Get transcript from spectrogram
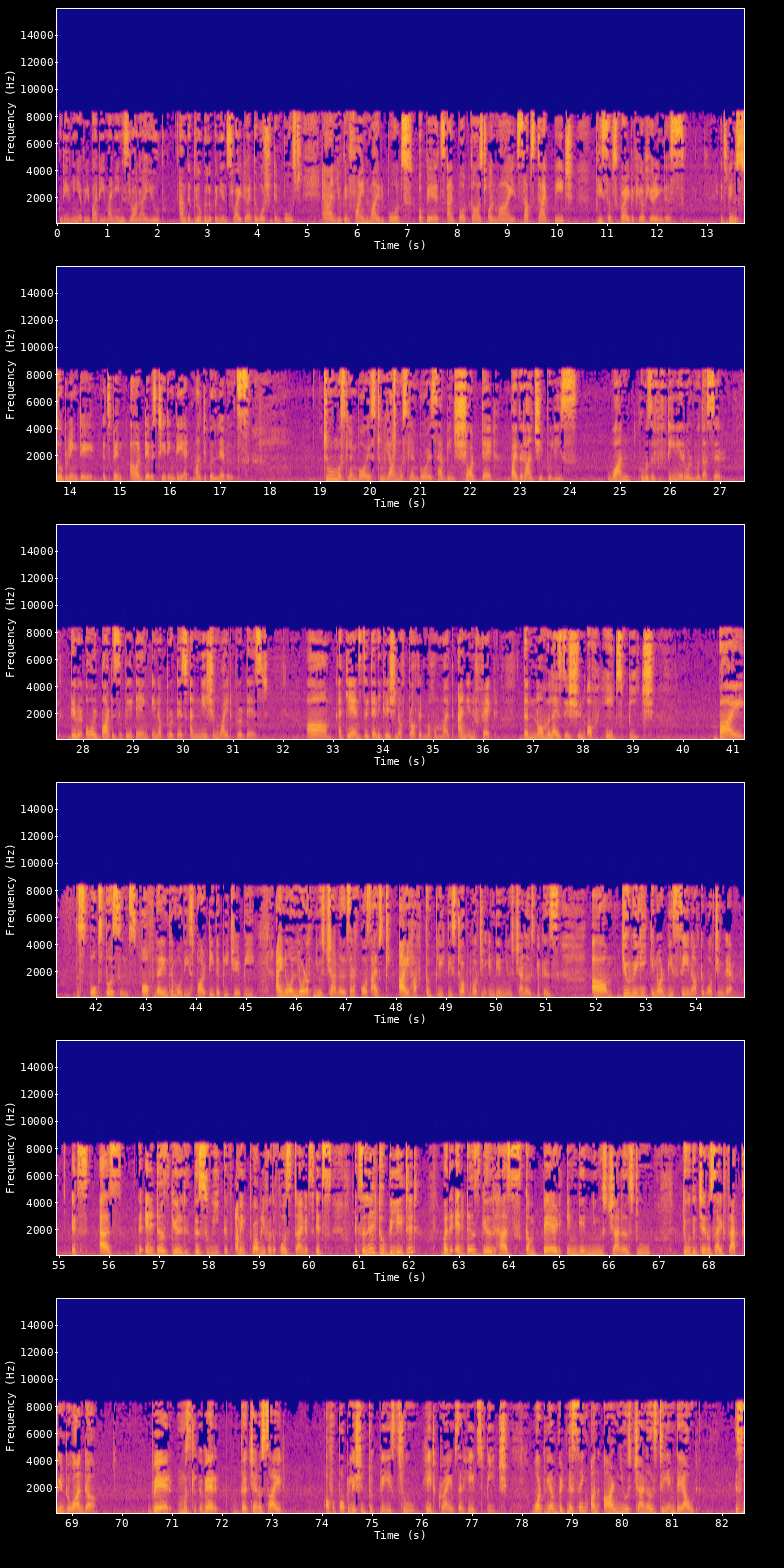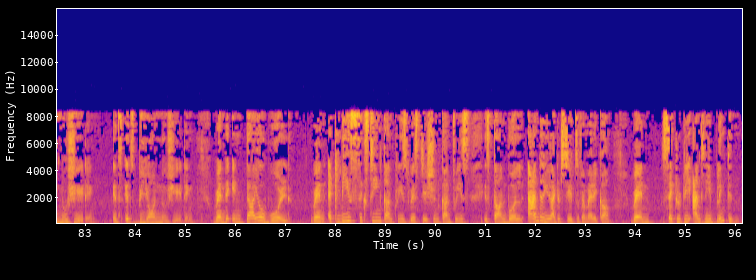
Good evening, everybody. My name is Rana Ayyub. I'm the global opinions writer at the Washington Post, and you can find my reports, op-eds, and podcast on my Substack page. Please subscribe if you're hearing this. It's been a sobering day. It's been a devastating day at multiple levels. Two Muslim boys, two young Muslim boys, have been shot dead by the Ranchi police. One who was a 15 year old Mudassir they were all participating in a protest, a nationwide protest um, against the denigration of Prophet Muhammad and, in effect, the normalization of hate speech by the spokespersons of Narendra Modi's party, the BJP. I know a lot of news channels, and of course, I've st- I have completely stopped watching Indian news channels because um, you really cannot be sane after watching them. It's as the Editors Guild this week. I mean, probably for the first time. It's it's it's a little too belated, but the Editors Guild has compared Indian news channels to to the genocide factory in Rwanda, where Muslim, where the genocide of a population took place through hate crimes and hate speech. What we are witnessing on our news channels day in day out is nauseating it's, it's beyond nauseating. When the entire world, when at least 16 countries, West Asian countries, Istanbul and the United States of America, when Secretary Antony Blinken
